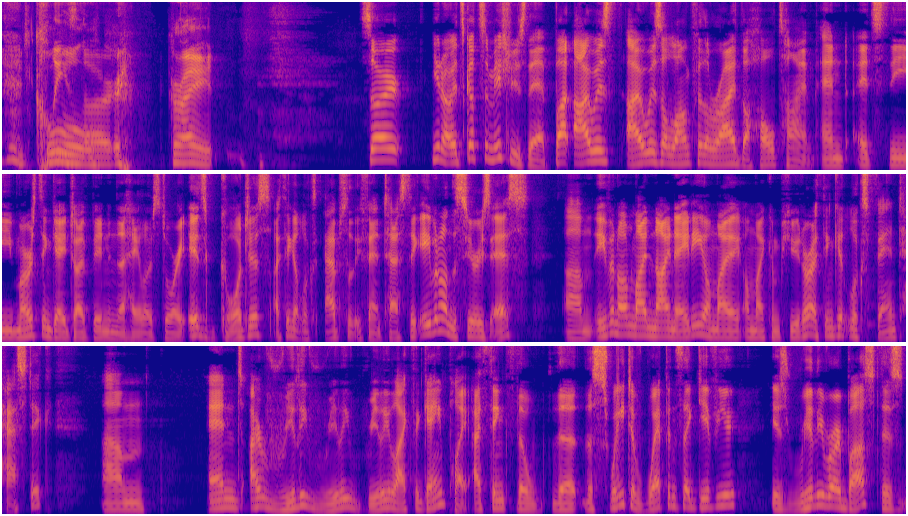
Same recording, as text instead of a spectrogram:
Please cool no. great So you know, it's got some issues there, but I was I was along for the ride the whole time, and it's the most engaged I've been in the Halo story. It's gorgeous. I think it looks absolutely fantastic, even on the Series S, um, even on my 980 on my on my computer. I think it looks fantastic, um, and I really, really, really like the gameplay. I think the the the suite of weapons they give you is really robust. There's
